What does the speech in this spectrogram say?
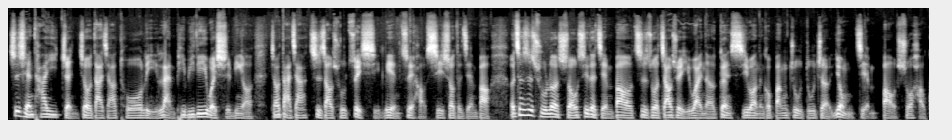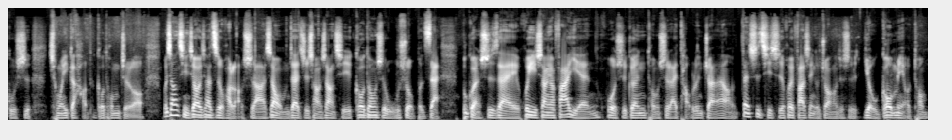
之前他以拯救大家脱离烂 PPT 为使命哦，教大家制造出最洗练、最好吸收的简报。而这是除了熟悉的简报制作教学以外呢，更希望能够帮助读者用简报说好故事，成为一个好的沟通者哦。我想请教一下志华老师啊，像我们在职场上，其实沟通是无所不在，不管是在会议上要发言，或是跟同事来讨论专案，但是其实会发生一个状况，就是有沟没有通。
